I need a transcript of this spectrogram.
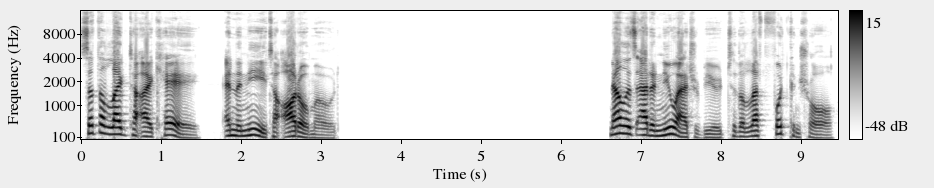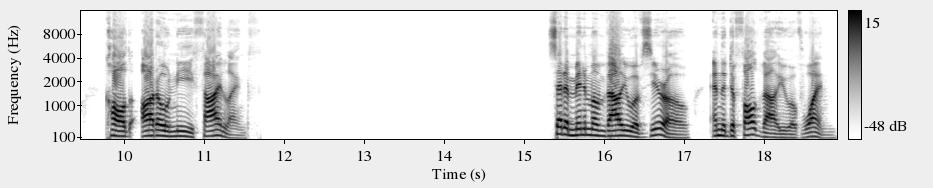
set the leg to IK and the knee to auto mode. Now let's add a new attribute to the left foot control called auto knee thigh length. Set a minimum value of 0 and the default value of 1.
